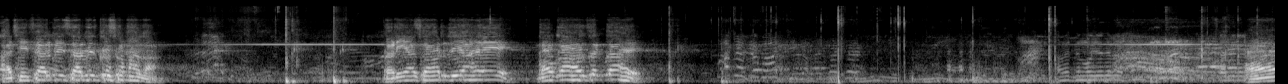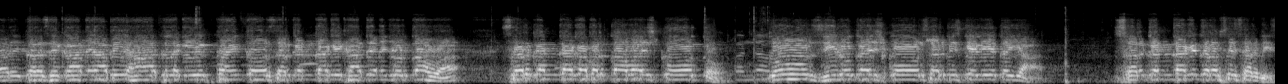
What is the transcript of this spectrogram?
अच्छी सर्विस सर्विस को संभाला। बढ़िया शॉट दिया है। मौका हो सकता है। और इस तरह से कामयाबी, हाथ लगी एक पॉइंट और सरगंडा के खाते में जुड़ता हुआ, सरकंडा का बढ़ता हुआ स्कोर तो दो ज़ीरो का स्कोर सर्विस के लिए तैयार। सरकंडा की तरफ़ से सर्विस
